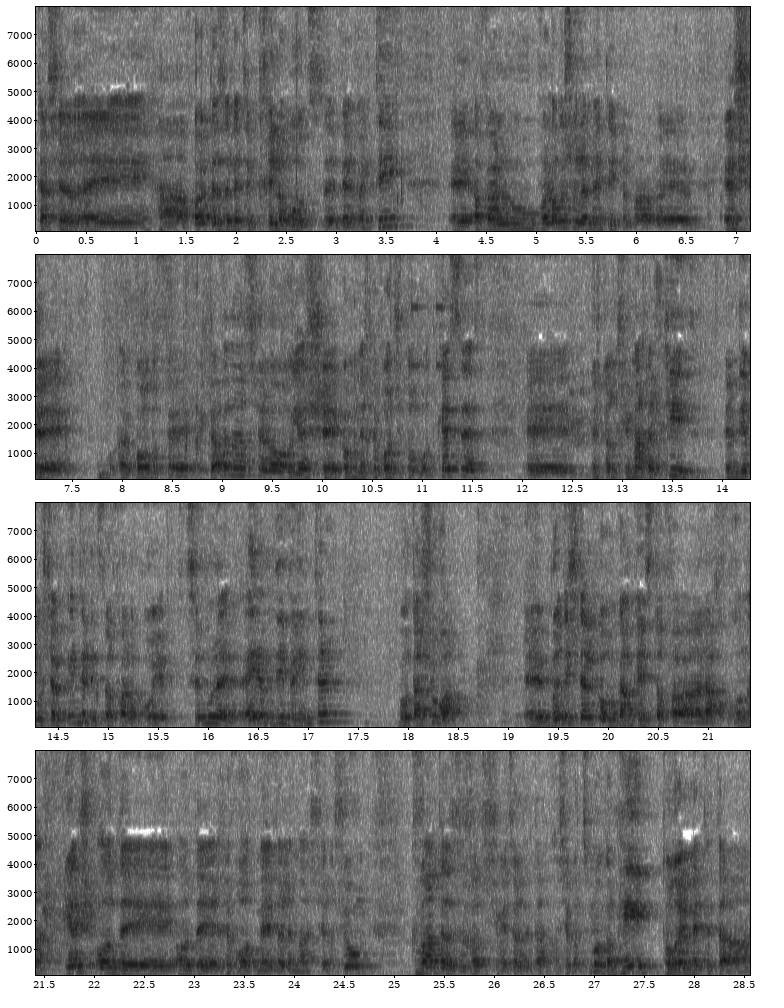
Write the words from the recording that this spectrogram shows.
כאשר הפרויקט הזה בעצם התחיל לרוץ ב-MIT, אבל הוא כבר לא קשור ל-MIT, כלומר, uh, יש board of governance שלו, יש uh, כל מיני חברות שתורמות כסף, יש כאן רשימה חלקית, אתם יודעים עכשיו, אינטל הצטרפה לפרויקט, שימו לב, AMD ואינטל באותה שורה. בריטיש טלקום גם כן הצטרפה לאחרונה, יש עוד, עוד חברות מעבר למה שרשום. קוונטה זה זאת שמייצרת את המחשב עצמו, גם היא תורמת את ה...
